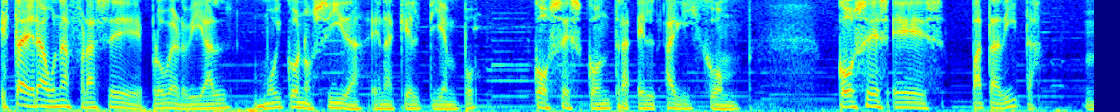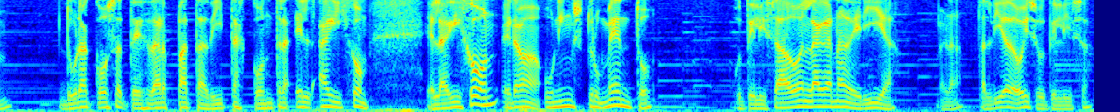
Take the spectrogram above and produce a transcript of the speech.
Esta era una frase proverbial muy conocida en aquel tiempo, coces contra el aguijón. Coces es patadita. Dura cosa te es dar pataditas contra el aguijón. El aguijón era un instrumento utilizado en la ganadería, ¿verdad? Al día de hoy se utiliza,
